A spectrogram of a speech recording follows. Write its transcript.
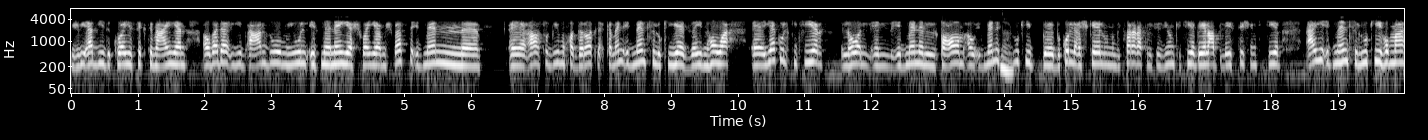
مش بيأدي كويس اجتماعيا أو بدأ يبقى عنده ميول إدمانية شوية مش بس إدمان آه أقصد بيه مخدرات لأ كمان إدمان سلوكيات زي إن هو آه ياكل كتير اللي هو الادمان الطعام أو إدمان نعم. السلوكي بكل اشكاله انه بيتفرج على التلفزيون كتير بيلعب PlayStation كتير أي إدمان سلوكي هم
